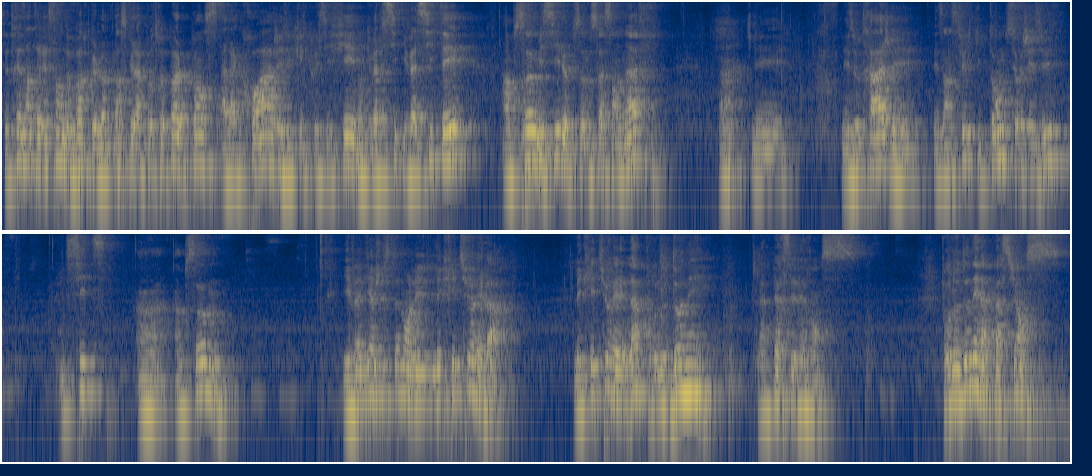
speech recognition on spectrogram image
C'est très intéressant de voir que lorsque l'apôtre Paul pense à la croix, Jésus-Christ crucifié, donc il va, il va, citer un psaume ici, le psaume 69, hein, les, les, outrages, les, les, insultes qui tombent sur Jésus. Il cite un, un psaume, il va dire justement, l'écriture est là. L'écriture est là pour nous donner la persévérance, pour nous donner la patience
